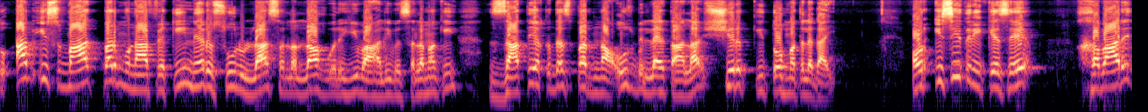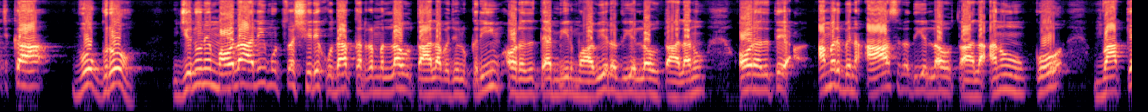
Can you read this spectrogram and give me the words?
तो अब इस बात पर मुनाफिकीन ने रसूलुल्लाह सल्लल्लाहु अलैहि वसल्लम की ज़ात अकदस पर नाउज बिल्ला ताला शिरक की तोहमत लगाई। और इसी तरीके से खबारिज का वो ग्रोह, जिन्होंने मौला अली मुर्तज़ा शेर खुदा करम तजल करीम और हज़रत अमीर मुआविया रदी अल्लाह तु और हज़रत अमर बिन आस रदी अल्लाह तु को वाक़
